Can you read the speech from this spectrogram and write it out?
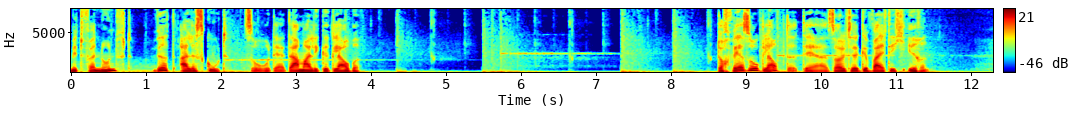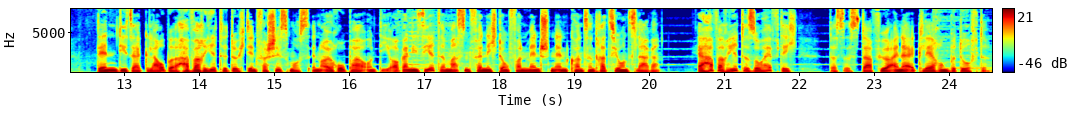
Mit Vernunft wird alles gut, so der damalige Glaube. Doch wer so glaubte, der sollte gewaltig irren. Denn dieser Glaube havarierte durch den Faschismus in Europa und die organisierte Massenvernichtung von Menschen in Konzentrationslagern. Er havarierte so heftig, dass es dafür einer Erklärung bedurfte.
